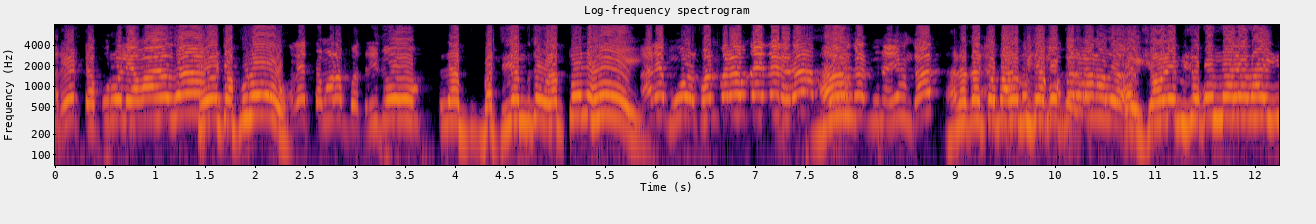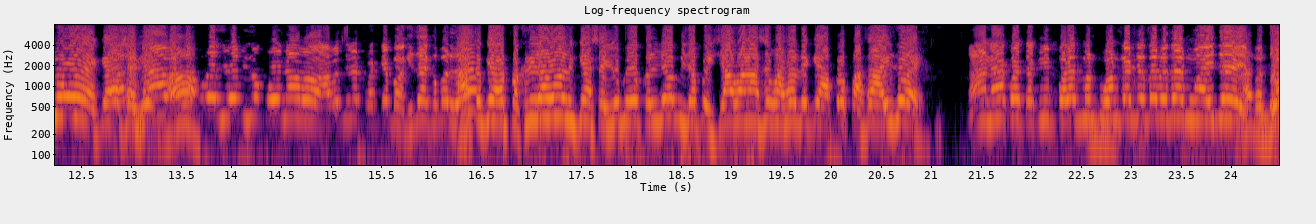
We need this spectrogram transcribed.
અરે ટપુરો લેવા આવ્યો છે? છે ટપુરો? અરે તમારો ભત્રીજો એટલે ભત્રીજા તો ઓળખતો નહીં. અરે હું ઓળખાણ પડાવતા હતા રે હા? હા હું નહીં હંગાત અને તો પાછો બીજા કોઈ કરવાનો છે. પૈસા ઓલે બીજો કોણ ના લેવા આવી ગયો હોય કે આ સહયોગ હા. બીજો કોઈ ના આવે. આવે તને ટકે ભાગી જાય ખબર છે? હા તો કે પકડી લાવો ને કે સહયોગ કરી લ્યો બીજા પૈસા આવવાના છે પાછા તે કે આપણે પાછા આવી જાય. ના ના કોઈ તકલીફ પડે મને ફોન કરજો તમે તાર હું આવી જઈશ. બધો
